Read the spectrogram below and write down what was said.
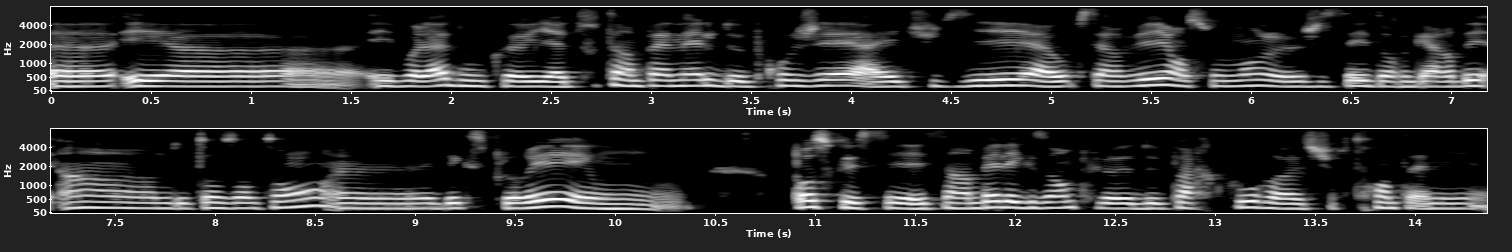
Et, et, voilà, donc il y a tout un panel de projets à étudier, à observer. En ce moment, j'essaye de regarder un de temps en temps, d'explorer, et on pense que c'est un bel exemple de parcours sur 30 années.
